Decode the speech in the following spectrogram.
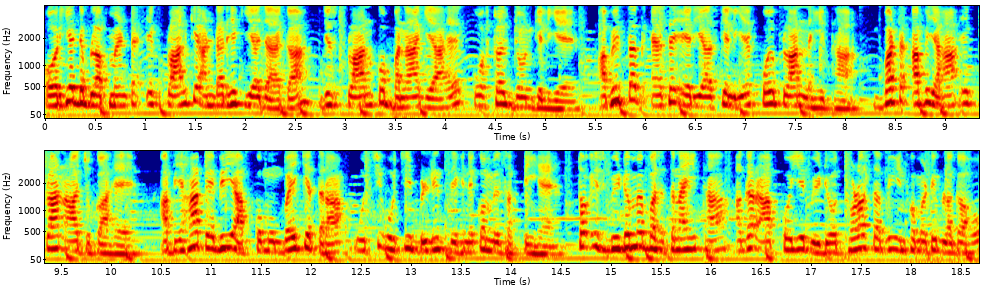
और ये डेवलपमेंट एक प्लान के अंडर ही किया जाएगा, जिस प्लान को बनाया गया है कोस्टल जोन के लिए। अभी तक ऐसे एरियाज़ के लिए कोई प्लान नहीं था बट अब यहाँ एक प्लान आ चुका है। अब यहाँ पे भी आपको मुंबई की तरह ऊँची ऊँची बिल्डिंग देखने को मिल सकती हैं। तो इस वीडियो में बस इतना ही था। अगर आपको ये वीडियो थोड़ा सा भी इन्फॉर्मेटिव लगा हो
